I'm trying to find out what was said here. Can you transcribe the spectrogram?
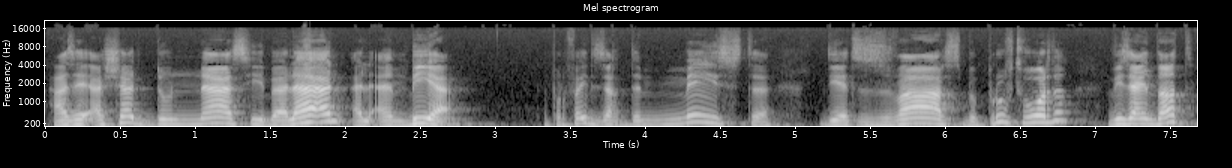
hij zei, nasi bala'an al-anbiya. De profeet zegt, de meeste die het zwaarst beproefd worden, wie zijn dat?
